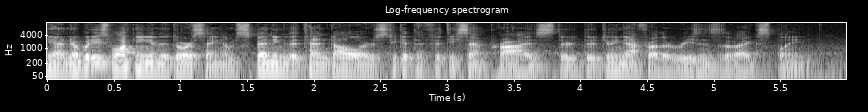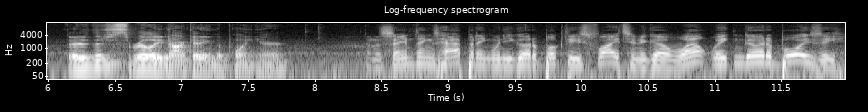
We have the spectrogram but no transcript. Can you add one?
Yeah, nobody's walking in the door saying, I'm spending the $10 to get the 50 cent prize. They're, they're doing that for other reasons, as I explained. They're, they're just really not getting the point here. And the same thing's happening when you go to book these flights and you go, well, we can go to Boise.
